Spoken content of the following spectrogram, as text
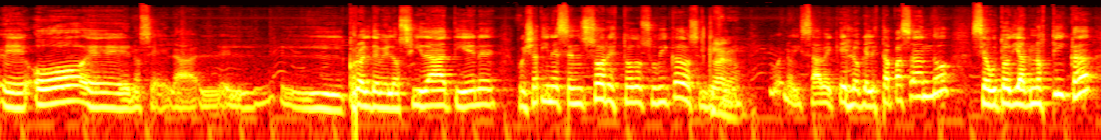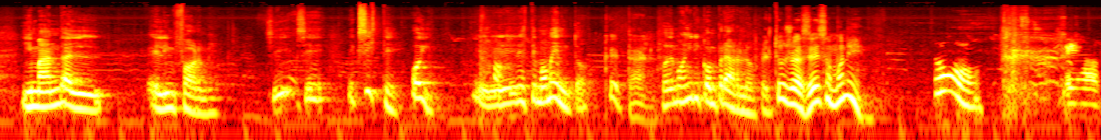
eh, o, eh, no sé, la- el, el control de velocidad tiene, pues ya tiene sensores todos ubicados en Claro. Bueno, y sabe qué es lo que le está pasando, se autodiagnostica y manda el, el informe. ¿Sí? Sí, existe hoy, en, en este momento. ¿Qué tal? Podemos ir y comprarlo. ¿El tuyo hace eso, Moni? No, pero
